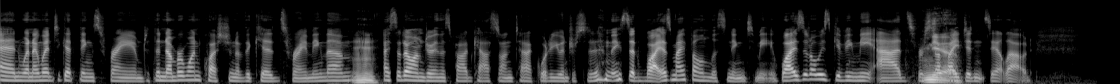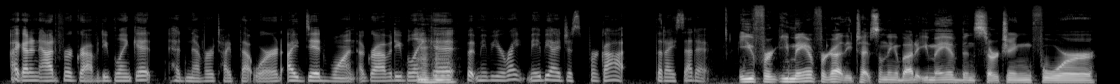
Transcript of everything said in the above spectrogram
And when I went to get things framed, the number one question of the kids framing them, mm-hmm. I said, Oh, I'm doing this podcast on tech. What are you interested in? And they said, Why is my phone listening to me? Why is it always giving me ads for stuff yeah. I didn't say out loud? I got an ad for a gravity blanket, had never typed that word. I did want a gravity blanket, mm-hmm. but maybe you're right. Maybe I just forgot that I said it. You for you may have forgot that you typed something about it. You may have been searching for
